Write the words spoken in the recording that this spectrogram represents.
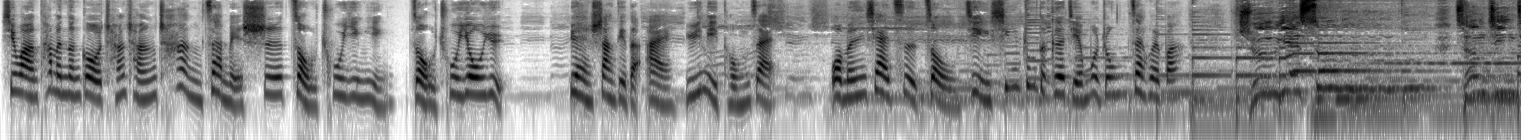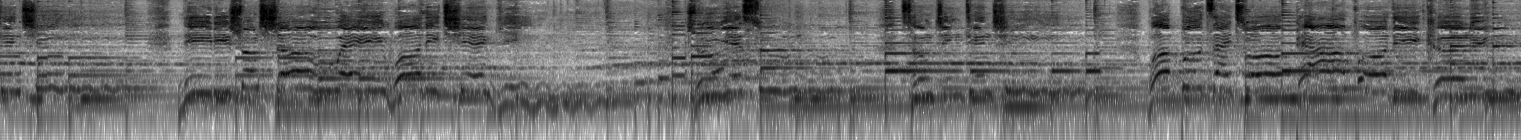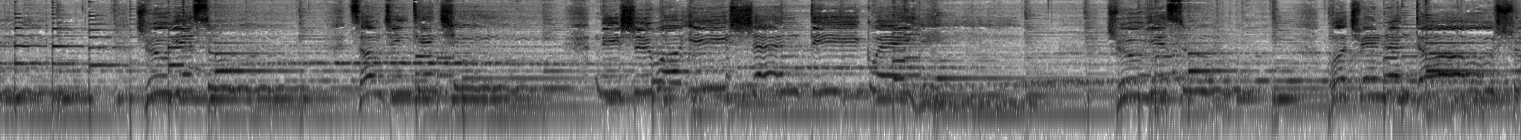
希望他们能够常常唱赞美诗，走出阴影，走出忧郁。愿上帝的爱与你同在。我们下一次走进心中的歌节目中再会吧。主耶稣，从今天起，你的双手为我的牵引。主耶稣，从今天起，我不再做漂泊的客旅。主耶稣，从今天起，你是我一生的归依。主耶稣，我全人都属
